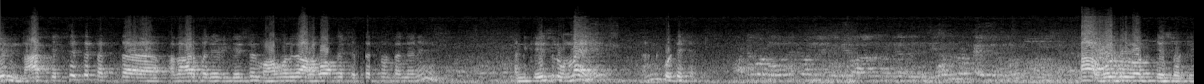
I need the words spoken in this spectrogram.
ఏం నాకు తెలిసైతే పెద్ద పదహారు పదిహేడు కేసులు మామూలుగా అలవాటుగా చెప్పేస్తుంటాం కానీ అన్ని కేసులు ఉన్నాయి. అన్ని కొట్టేశారు ఆ, ఓటు నోటు కేసు ఒకటి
